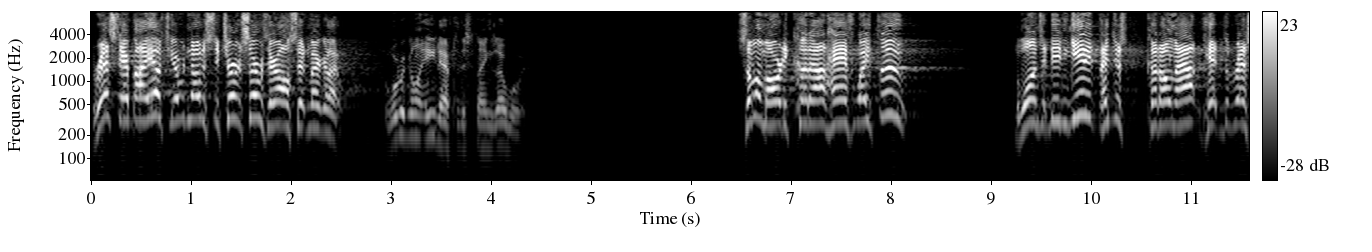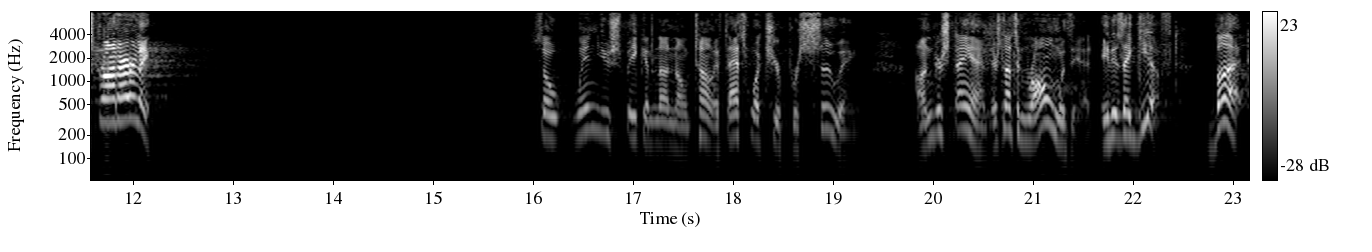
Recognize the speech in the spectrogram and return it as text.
The rest of everybody else, you ever notice the church service? They're all sitting there like, what are we going to eat after this thing's over with? Some of them already cut out halfway through. The ones that didn't get it, they just cut on out and head to the restaurant early. So when you speak in an unknown tongue, if that's what you're pursuing, understand there's nothing wrong with it. It is a gift. But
